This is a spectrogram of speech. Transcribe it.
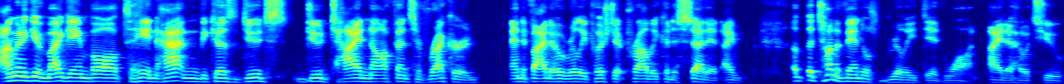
I'm going to give my game ball to Hayden Hatten because dude's dude tied an offensive record, and if Idaho really pushed it, probably could have set it. I a, ton of Vandals really did want Idaho to.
